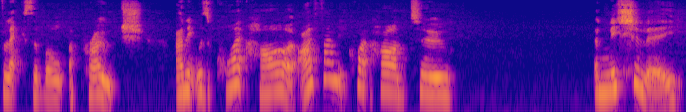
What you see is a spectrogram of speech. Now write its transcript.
flexible approach. And it was quite hard. I found it quite hard to initially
